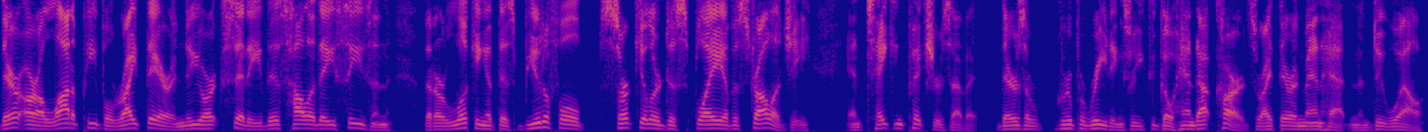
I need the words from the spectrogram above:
there are a lot of people right there in New York City this holiday season that are looking at this beautiful circular display of astrology and taking pictures of it. There's a group of readings where you could go hand out cards right there in Manhattan and do well.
